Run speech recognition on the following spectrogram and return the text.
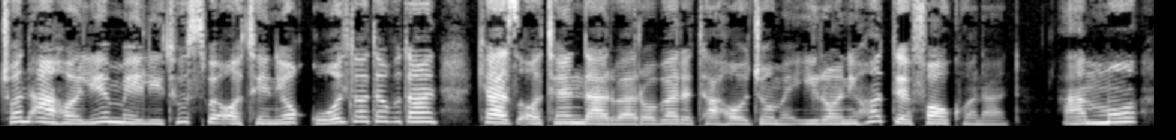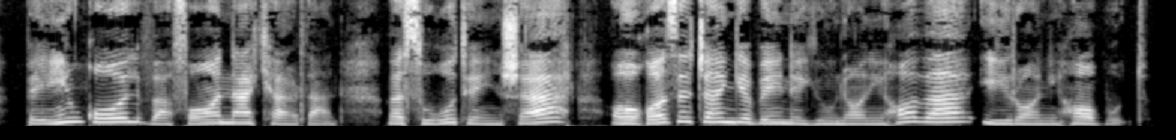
چون اهالی ملیتوس به آتنیا قول داده بودند که از آتن در برابر تهاجم ایرانی ها دفاع کنند اما به این قول وفا نکردند و سقوط این شهر آغاز جنگ بین یونانی ها و ایرانی ها بود.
